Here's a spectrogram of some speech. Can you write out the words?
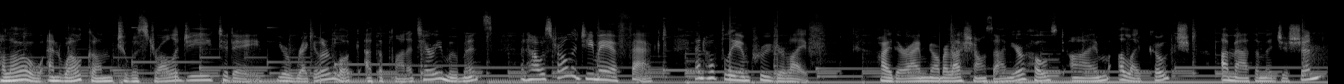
Hello, and welcome to Astrology Today, your regular look at the planetary movements and how astrology may affect and hopefully improve your life. Hi there, I'm Norma Lachance. I'm your host. I'm a life coach, a mathemagician,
